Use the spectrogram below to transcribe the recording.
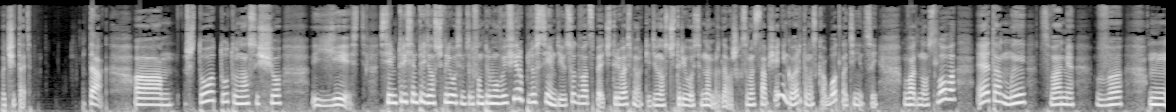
почитать. Так, э, что тут у нас еще есть? 7373948, телефон прямого эфира, плюс 7 925 4 восьмерки 948, номер для ваших смс-сообщений, говорит МСК-бот латиницей в одно слово. Это мы с вами в м,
